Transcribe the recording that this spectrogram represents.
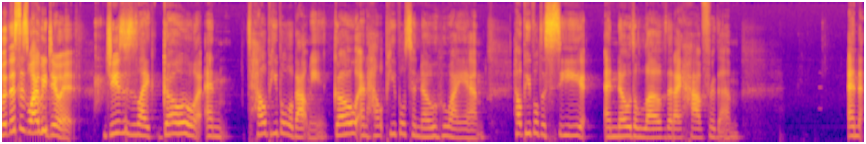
But this is why we do it. Jesus is like, "Go and tell people about me. Go and help people to know who I am. Help people to see and know the love that I have for them. And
